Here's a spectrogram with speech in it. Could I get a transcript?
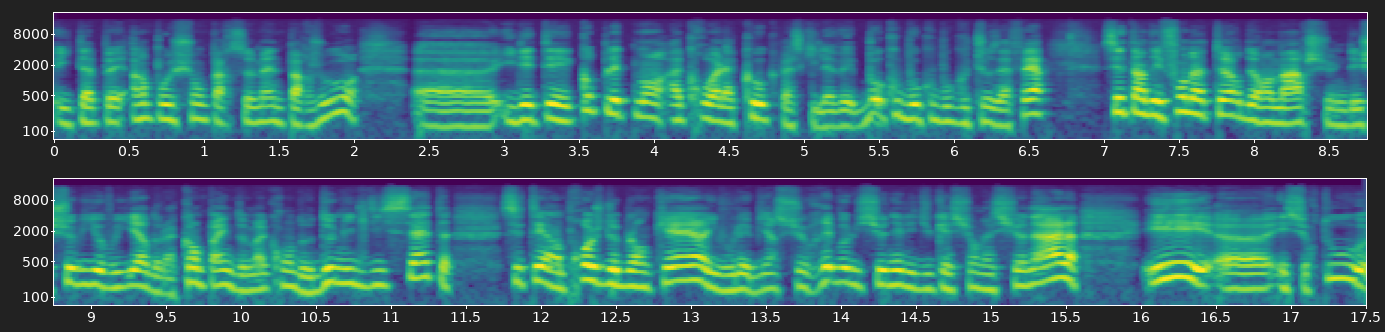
Il tapait un pochon par semaine, par jour. Euh, il était complètement accro à la coke parce qu'il avait beaucoup, beaucoup, beaucoup de choses à faire. C'est un des fondateurs de En Marche, une des chevilles ouvrières de la campagne de Macron de 2017. C'était un proche de Blanquer. Il voulait bien sûr révolutionner l'éducation nationale et, euh, et surtout.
